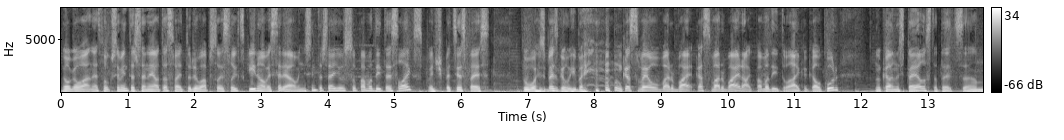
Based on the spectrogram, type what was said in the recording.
Galu galā Netflix jau interesē ne jau tas, vai tur ir labs vai slikts kino vai seriāls. Viņus interesē jūsu pavadītais laiks. Viņš pēc iespējas tuvojas bezgalībai. Kas vēl var, vai, kas var vairāk pavadīt laika kaut kur? Nu, kā ne spēles, tāpēc um,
